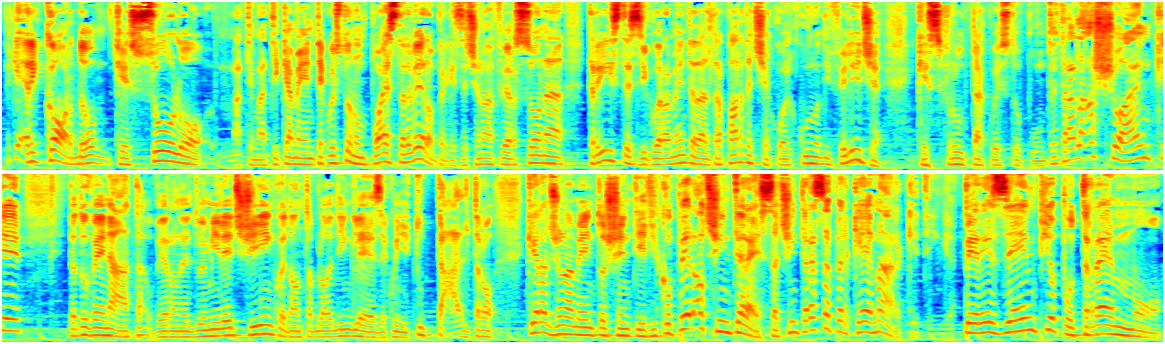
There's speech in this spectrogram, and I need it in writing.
Perché ricordo che solo matematicamente questo non può essere vero perché se c'è una persona triste sicuramente d'altra parte c'è qualcuno di felice che sfrutta questo punto. E tralascio anche da dove è nata, ovvero nel 2005 da un tabloid inglese, quindi tutt'altro che ragionamento scientifico, però ci interessa, ci interessa perché è marketing. Per esempio potremmo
